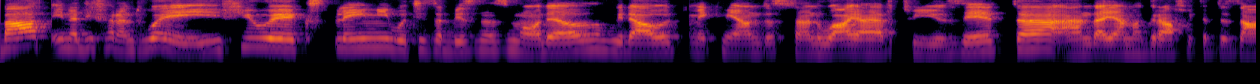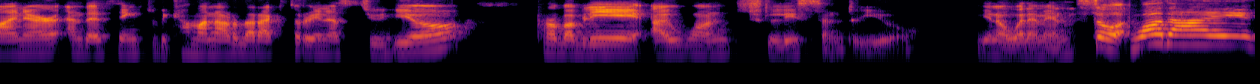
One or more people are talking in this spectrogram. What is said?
but in a different way if you explain me what is a business model without make me understand why i have to use it uh, and i am a graphic designer and i think to become an art director in a studio probably i won't listen to you you know what I mean? So, what I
